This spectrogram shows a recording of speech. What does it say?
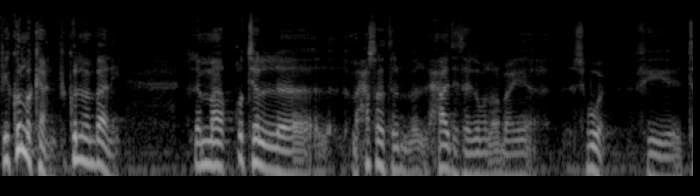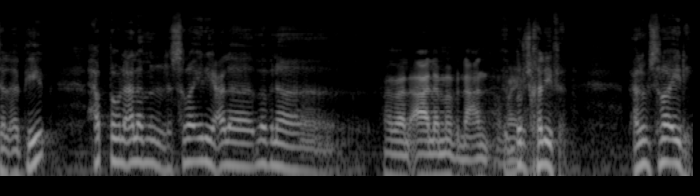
في كل مكان في كل المباني لما قتل لما حصلت الحادثة قبل أربع أسبوع في تل أبيب حطوا العلم الإسرائيلي على مبنى هذا الأعلى مبنى عندهم برج. خليفة علم إسرائيلي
